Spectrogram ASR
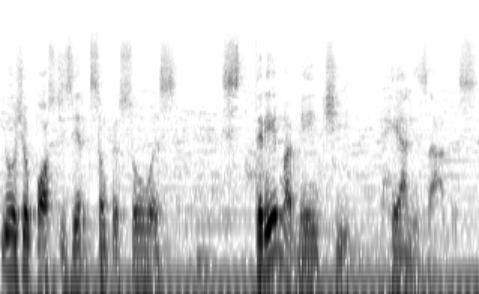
e hoje eu posso dizer que são pessoas extremamente realizadas.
